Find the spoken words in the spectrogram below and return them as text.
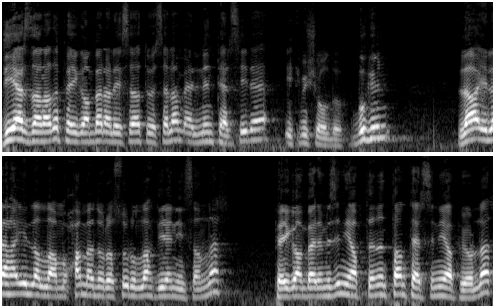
Diğer zararı Peygamber aleyhissalatü vesselam elinin tersiyle itmiş oldu. Bugün La ilahe illallah Muhammedun Resulullah diyen insanlar Peygamberimizin yaptığının tam tersini yapıyorlar.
